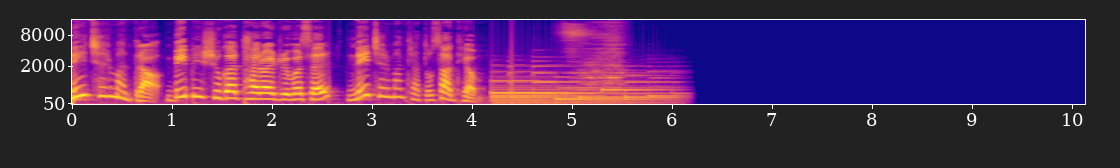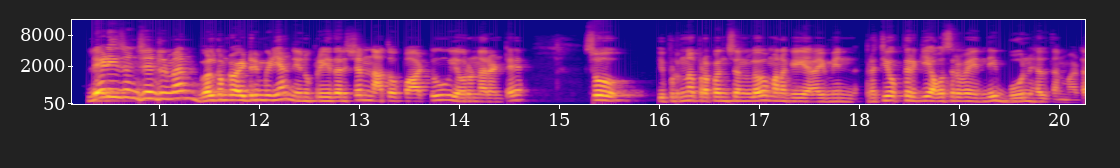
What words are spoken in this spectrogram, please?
Nature Mantra BP sugar thyroid reversal nature మంత్రతో సాధ్యం. Ladies and gentlemen welcome to iDream media నేను ప్రియదర్శన్. నాతో పాటు ఎవరున్నారంటే సో ఇప్పుడున్న ప్రపంచంలో మనకి ఐ మీన్ ప్రతి ఒక్కరికి అవసరమైంది బోన్ హెల్త్ అన్నమాట.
